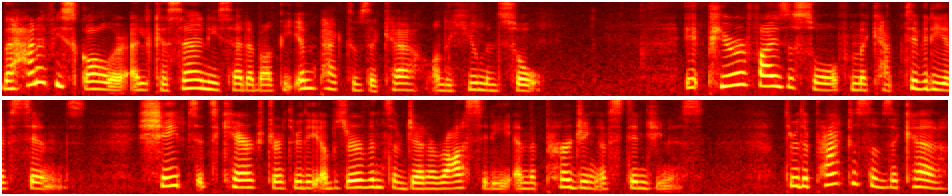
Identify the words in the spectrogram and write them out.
The Hanafi scholar Al Kasani said about the impact of zakah on the human soul it purifies the soul from the captivity of sins, shapes its character through the observance of generosity and the purging of stinginess. Through the practice of zakah,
